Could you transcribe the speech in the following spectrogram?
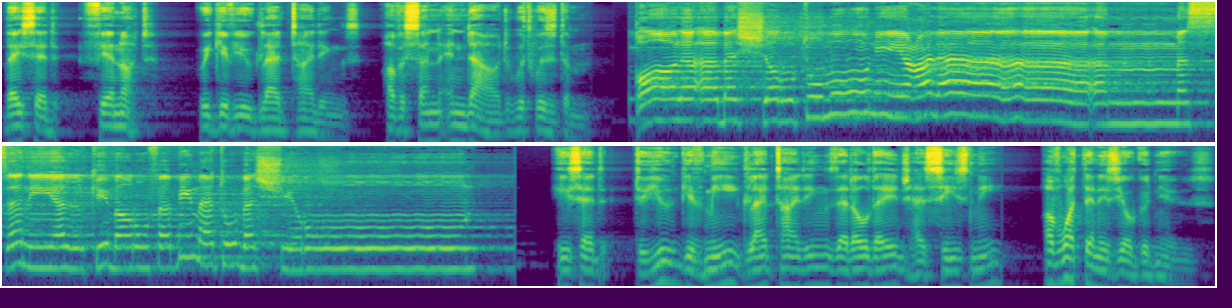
They said, Fear not, we give you glad tidings of a son endowed with wisdom. قال أبشرتموني على أن مسني الكبر فبم تبشرون He said, Do you give me glad tidings that old age has seized me? Of what then is your good news?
